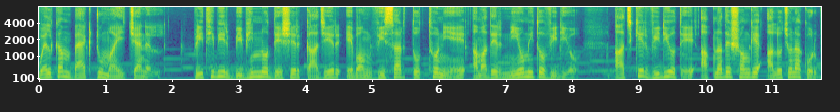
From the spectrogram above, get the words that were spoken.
Welcome back to my channel পৃথিবীর বিভিন্ন দেশের কাজের এবং ভিসার তথ্য নিয়ে আমাদের নিয়মিত ভিডিও। আজকের ভিডিওতে আপনাদের সঙ্গে আলোচনা করব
